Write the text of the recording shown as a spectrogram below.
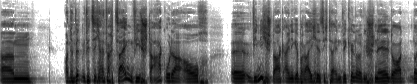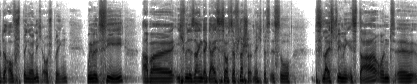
Ähm, und dann wird, wird sich einfach zeigen, wie stark oder auch äh, wie nicht stark einige Bereiche sich da entwickeln oder wie schnell dort Leute aufspringen oder nicht aufspringen. We will see. Aber ich würde sagen, der Geist ist aus der Flasche. Nicht? Das ist so, das Livestreaming ist da und äh,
